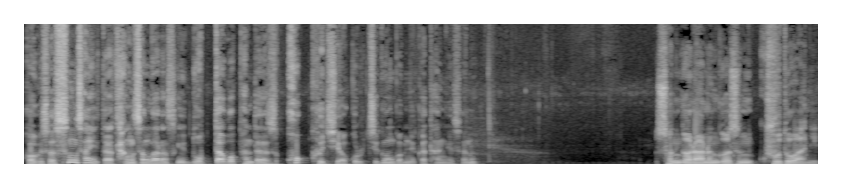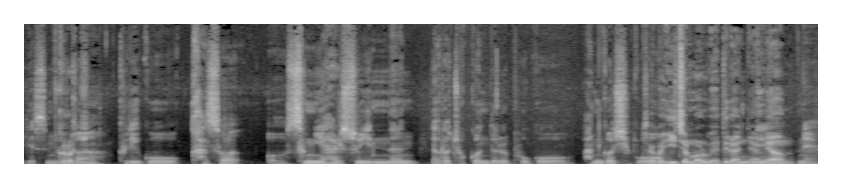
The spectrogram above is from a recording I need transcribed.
거기서 승산이 있다 당선 가능성이 높다고 판단해서 콕 그 지역구를 찍은 겁니까 당에서는? 선거라는 것은 구도 아니겠습니까? 그렇죠. 그리고 가서 어, 승리할 수 있는 여러 조건들을 보고 한 것이고 제가 이 질문을 왜 드렸냐면 네, 네.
